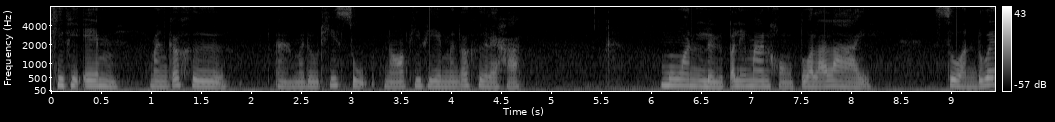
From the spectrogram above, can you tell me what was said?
ppm มันก็คือ อะ มาดูที่สูตรเนาะ ppm มันก็คืออะไรคะ มวลหรือปริมาณของตัวละลาย ส่วนด้วย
